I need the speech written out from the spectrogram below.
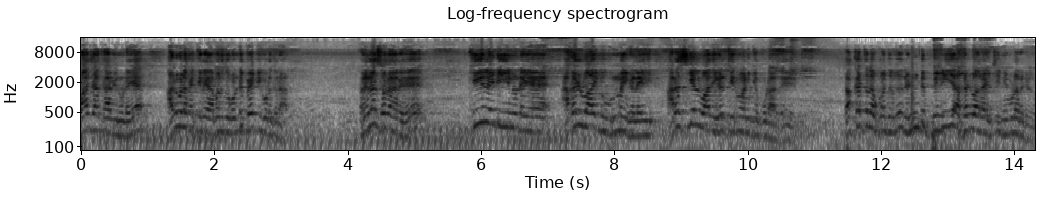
பாஜகவினுடைய அலுவலகத்திலே அமர்ந்து கொண்டு பேட்டி கொடுக்கிறார். அவர் என்ன சொல்றாரு? கீழடியினுடைய அகழ்வாய்வு உண்மைகளை அரசியல்வாதிகள் தீர்மானிக்க கூடாது. பக்கத்தில் உட்கார்ந்து ரெண்டு பெரிய அகழ்வாராய்ச்சி நிபுணர்கள்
